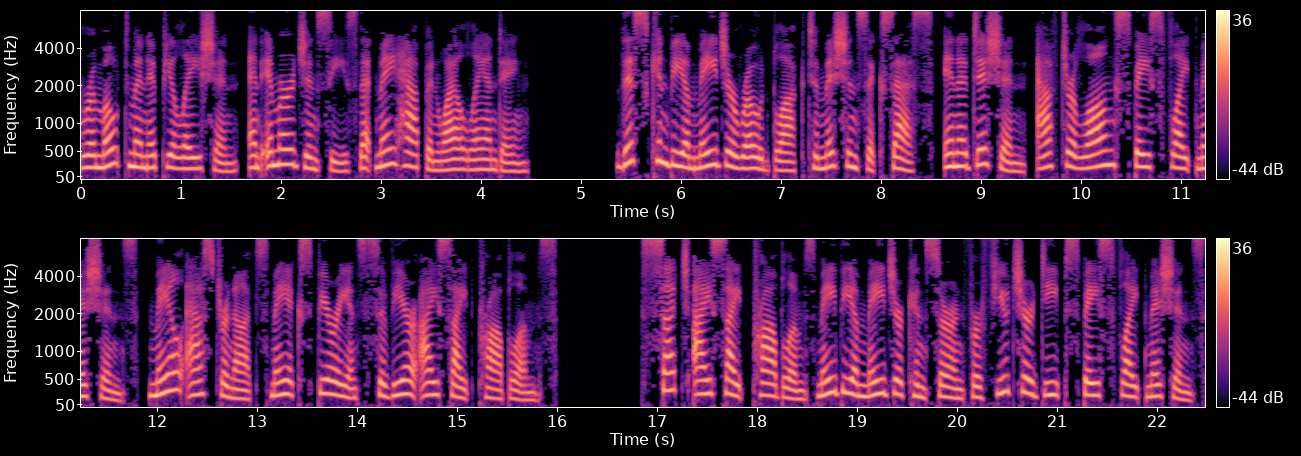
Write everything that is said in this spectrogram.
remote manipulation, and emergencies that may happen while landing. This can be a major roadblock to mission success. In addition, after long spaceflight missions, male astronauts may experience severe eyesight problems. Such eyesight problems may be a major concern for future deep spaceflight missions,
